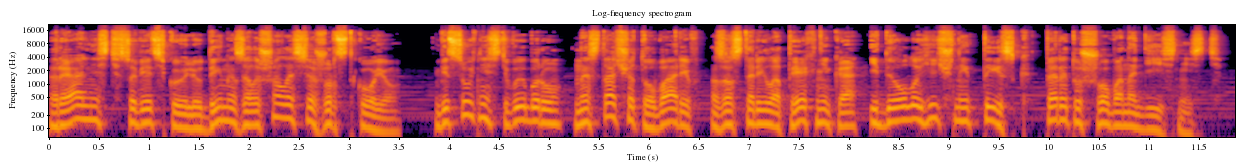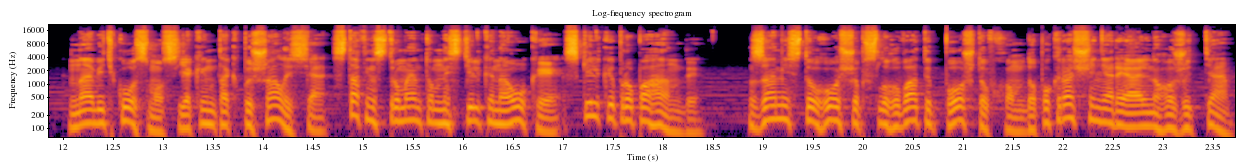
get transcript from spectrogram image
реальність совєтської людини залишалася жорсткою. Відсутність вибору, нестача товарів, застаріла техніка, ідеологічний тиск та ретушована дійсність. Навіть космос, яким так пишалися, став інструментом не стільки науки, скільки пропаганди, замість того, щоб слугувати поштовхом до покращення реального життя.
